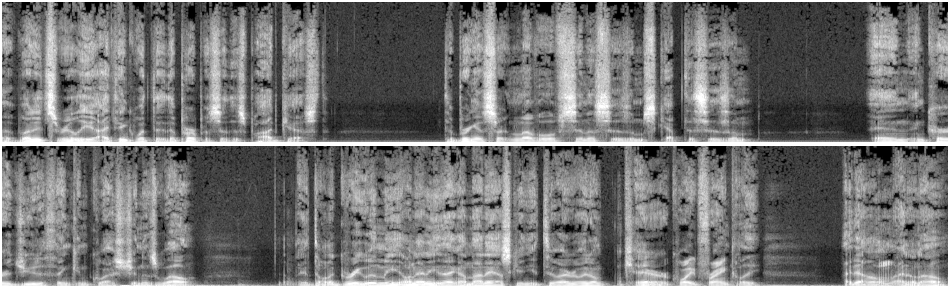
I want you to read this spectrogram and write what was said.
Uh, but it's really, I think, what the, the purpose of this podcast to bring a certain level of cynicism, skepticism, and encourage you to think and question as well don't agree with me on anything. I'm not asking you to. I really don't care, quite frankly. I don't. I don't know.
